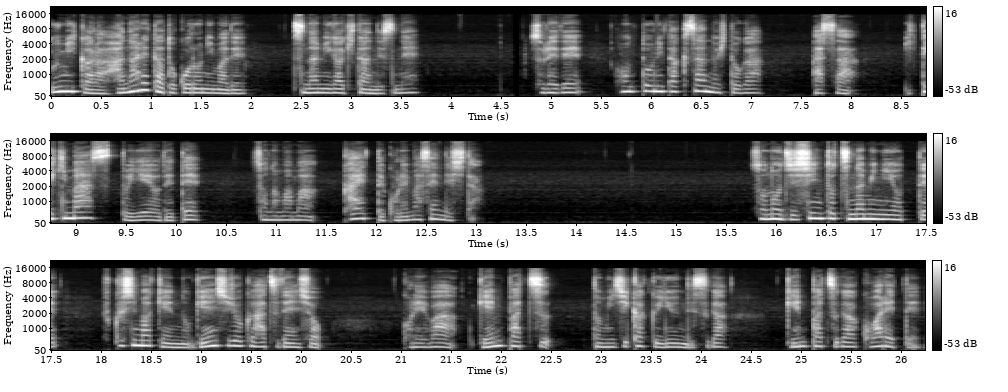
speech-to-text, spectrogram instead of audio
海から離れたところにまで津波が来たんですね。それで本当にたくさんの人が朝行ってきますと家を出てそのまま帰ってこれませんでした。その地震と津波によって福島県の原子力発電所、これは原発と短く言うんですが、原発が壊れて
